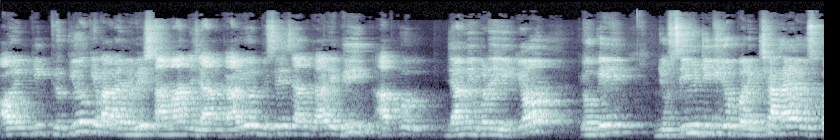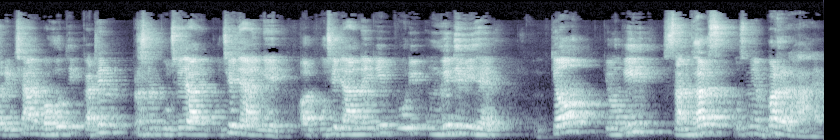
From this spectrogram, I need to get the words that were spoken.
और इनकी कृतियों के बारे में भी सामान्य जानकारी और विशेष जानकारी भी आपको जाननी पड़ेगी। क्यों? क्योंकि जो सीबीटी की जो परीक्षा है, उस परीक्षा में बहुत ही कठिन प्रश्न पूछे जा, पूछे जाएँगे और पूछे जाने की पूरी उम्मीद भी है। क्यों? क्योंकि संघर्ष उसमें बढ़ रहा है।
